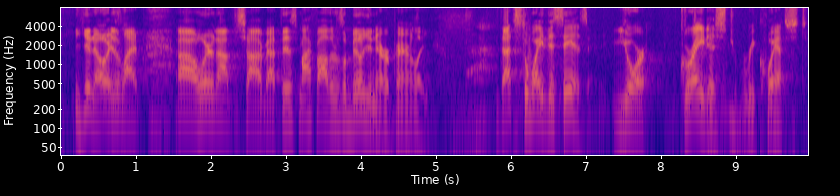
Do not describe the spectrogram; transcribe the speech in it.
you know, it's like, oh, we're not shy about this. My father's a billionaire, apparently. That's the way this is. Your greatest request,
